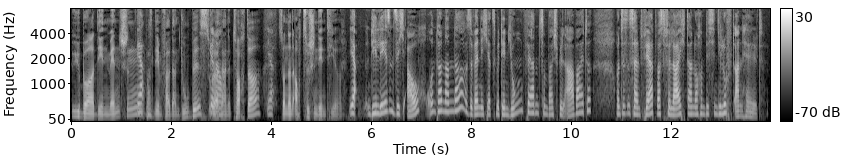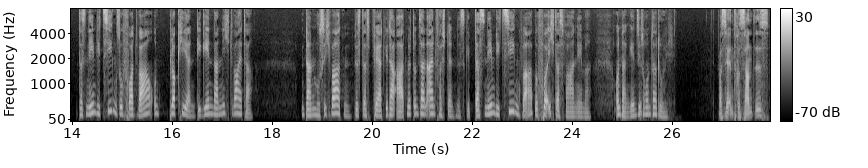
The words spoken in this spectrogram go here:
über den Menschen, ja. was in dem Fall dann du bist genau. oder deine Tochter, ja. sondern auch zwischen den Tieren. Ja, die lesen sich auch untereinander. Also wenn ich jetzt mit den jungen Pferden zum Beispiel arbeite und das ist ein Pferd, was vielleicht da noch ein bisschen die Luft anhält. Das nehmen die Ziegen sofort wahr und blockieren. Die gehen dann nicht weiter. Und dann muss ich warten, bis das Pferd wieder atmet und sein Einverständnis gibt. Das nehmen die Ziegen wahr, bevor ich das wahrnehme. Und dann gehen sie drunter durch. Was ja interessant ist,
